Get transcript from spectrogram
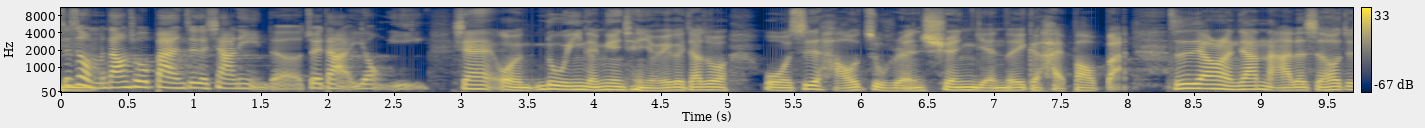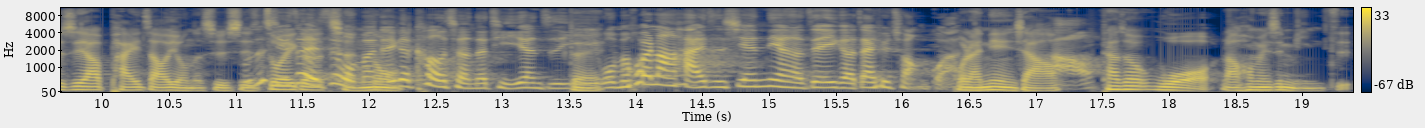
这是我们们当初办这个夏令营的最大的用意。现在我录音的面前有一个叫做“我是好主人”宣言的一个海报版，这是要让人家拿的时候就是要拍照用的，是不是？不是，做一其实这也。是我们的一个课程的体验之一。我们会让孩子先念了这一个，再去闯关。我来念一下哦。好他说我，然后后面是名字。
